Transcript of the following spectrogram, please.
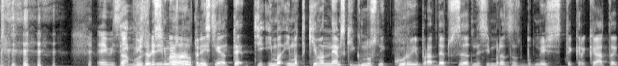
Еми, само може вижда ли да си между другото, наистина, те, ти, има, има такива немски гнусни курви, брат, дето седят, не си мръзнат с подмишниците, краката,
